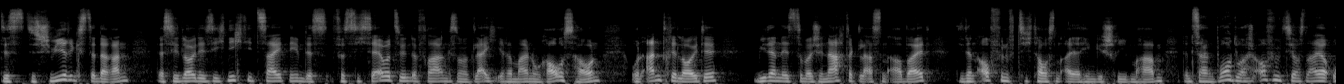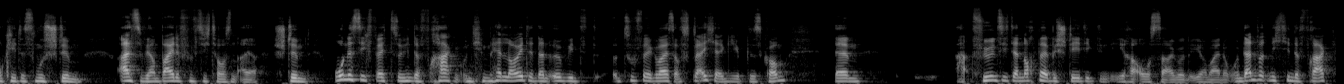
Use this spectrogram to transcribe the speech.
das, das Schwierigste daran, dass die Leute sich nicht die Zeit nehmen, das für sich selber zu hinterfragen, sondern gleich ihre Meinung raushauen und andere Leute, wie dann jetzt zum Beispiel nach der Klassenarbeit, die dann auch 50.000 Eier hingeschrieben haben, dann sagen, boah, du hast auch 50.000 Eier, okay, das muss stimmen. Also, wir haben beide 50.000 Eier. Stimmt. Ohne sich vielleicht zu hinterfragen. Und je mehr Leute dann irgendwie zufälligerweise aufs gleiche Ergebnis kommen, ähm, fühlen sich dann noch mehr bestätigt in ihrer Aussage oder ihrer Meinung. Und dann wird nicht hinterfragt,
